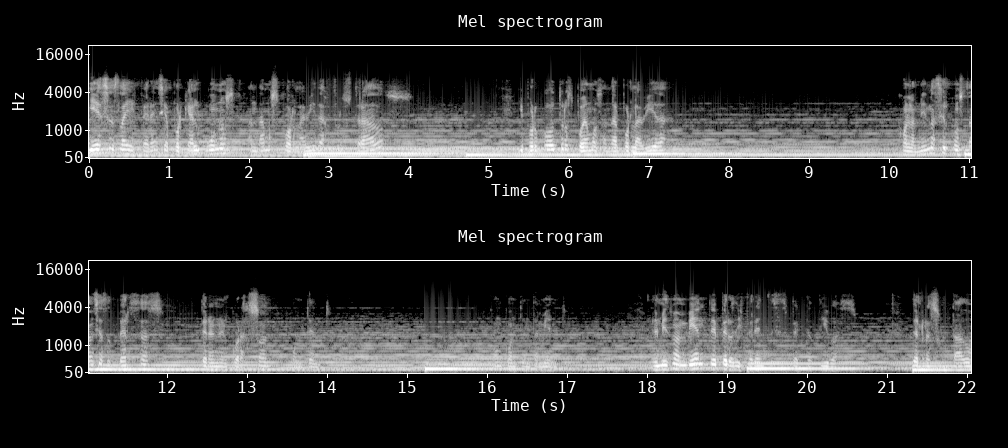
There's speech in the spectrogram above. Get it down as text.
Y esa es la diferencia, porque algunos andamos por la vida frustrados y por otros podemos andar por la vida con las mismas circunstancias adversas, pero en el corazón con contentamiento. El mismo ambiente, pero diferentes expectativas del resultado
